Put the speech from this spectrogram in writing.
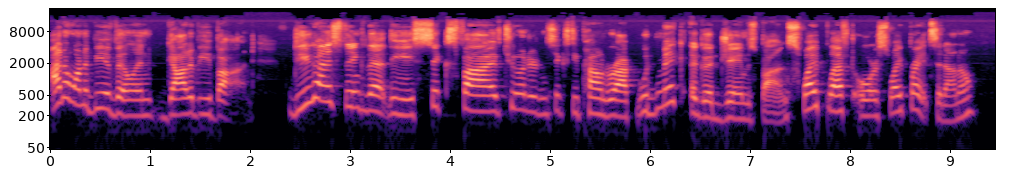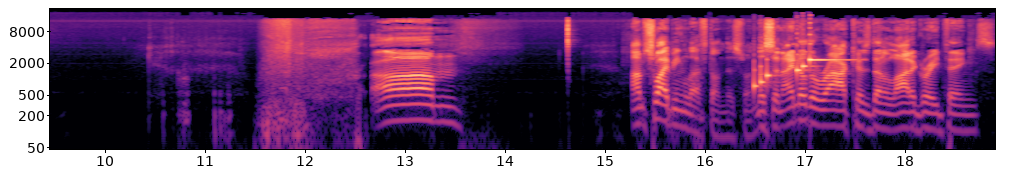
I don't want to be a villain, gotta be Bond. Do you guys think that the 6'5, 260 pound rock would make a good James Bond? Swipe left or swipe right, Sedano? Um, I'm swiping left on this one. Listen, I know The Rock has done a lot of great things,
